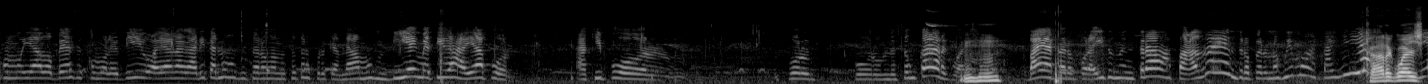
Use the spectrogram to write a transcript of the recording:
como ya dos veces, como les digo, allá en la garita nos asustaron a nosotros porque andábamos bien metidas allá por, aquí por, por, por donde está un cargo. ahí. Ujú. Vaya, pero por ahí tú no entrabas para adentro, pero nos fuimos hasta allí. Car wash, Mierda.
